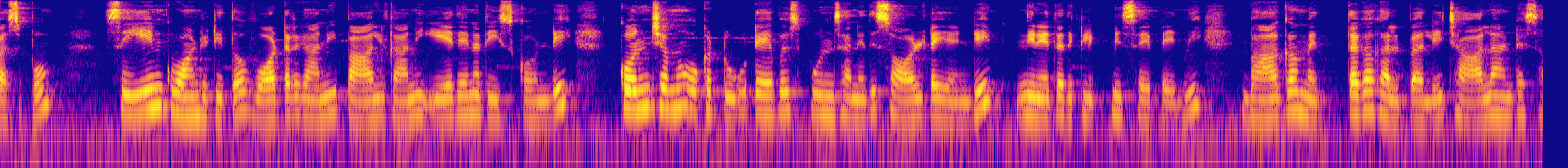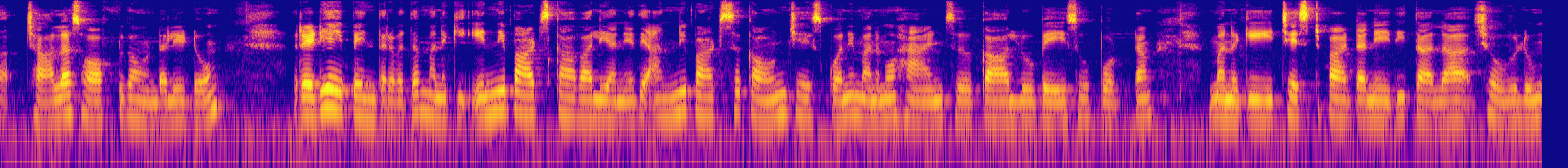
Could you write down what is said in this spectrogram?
పసుపు సేమ్ క్వాంటిటీతో వాటర్ కానీ పాలు కానీ ఏదైనా తీసుకోండి. కొంచెము ఒక టూ టేబుల్ స్పూన్స్ అనేది సాల్ట్ వేయండి. నేనైతే అది క్లిప్ మిస్ అయిపోయింది. బాగా మెత్తగా కలపాలి. చాలా అంటే సా- చాలా సాఫ్ట్గా ఉండాలి డోమ్ రెడీ అయిపోయిన తర్వాత మనకి ఎన్ని పార్ట్స్ కావాలి అనేది అన్ని పార్ట్స్ కౌంట్ చేసుకొని మనము హ్యాండ్స్ కాళ్ళు బేసు పొట్ట మనకి చెస్ట్ పార్ట్ అనేది తల చెవులు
